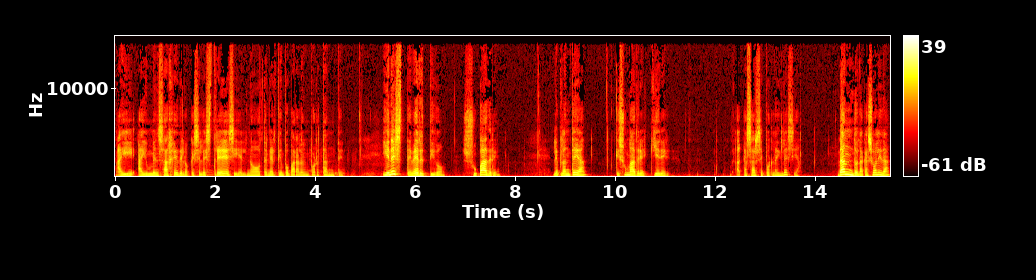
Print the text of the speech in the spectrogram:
Ahí hay un mensaje de lo que es el estrés y el no tener tiempo para lo importante. Y en este vértigo, su padre le plantea que su madre quiere casarse por la iglesia, dando la casualidad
